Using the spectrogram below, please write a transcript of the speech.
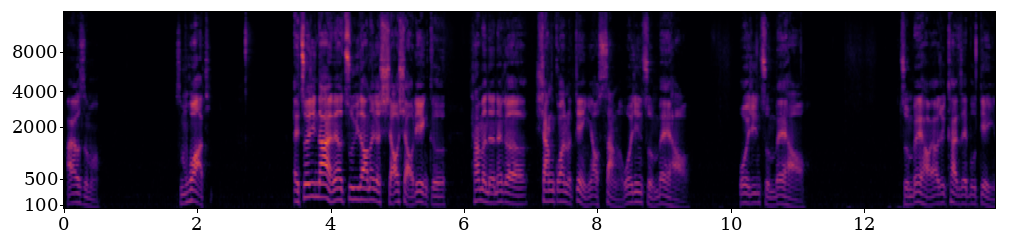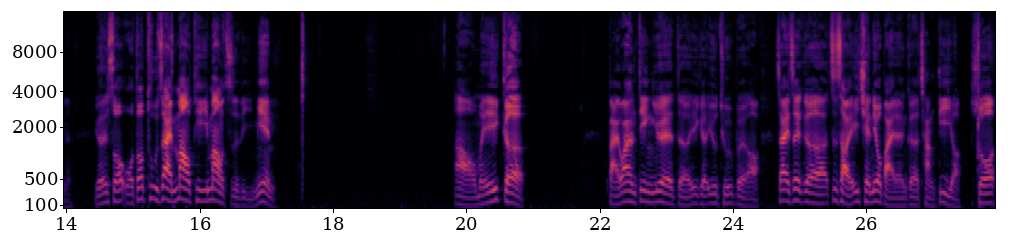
还有什么？什么话题？哎、最近大家有没有注意到那个小小恋歌他们的那个相关的电影要上了？我已经准备好，我已经准备好，准备好要去看这部电影了。有人说我都吐在帽 T 帽子里面啊！我们一个百万订阅的一个 YouTuber 哦。在这个至少有一千六百人的场地哦，说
